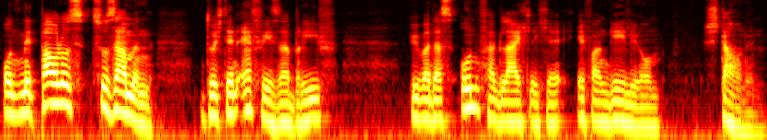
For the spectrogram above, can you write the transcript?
und mit Paulus zusammen durch den Epheserbrief über das unvergleichliche Evangelium staunen.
